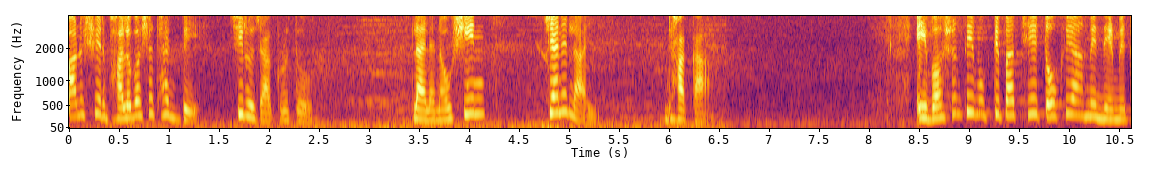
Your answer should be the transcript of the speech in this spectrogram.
মানুষের ভালোবাসা থাকবে চিরজাগ্রত। Laila Nousin channel I, Dhaka. এই বসন্তে মুক্তি পাচ্ছে তৌকির আহমেদ নির্মিত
